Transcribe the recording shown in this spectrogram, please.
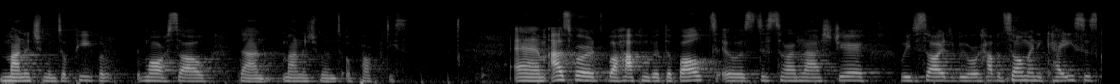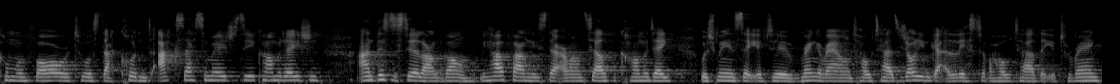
management of people more so than management of properties. Um, as for what happened with the Bolt, it was this time last year we decided we were having so many cases coming forward to us that couldn't access emergency accommodation and this is still ongoing. We have families that are on self accommodate, which means that you have to ring around hotels. You don't even get a list of a hotel that you have to ring.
